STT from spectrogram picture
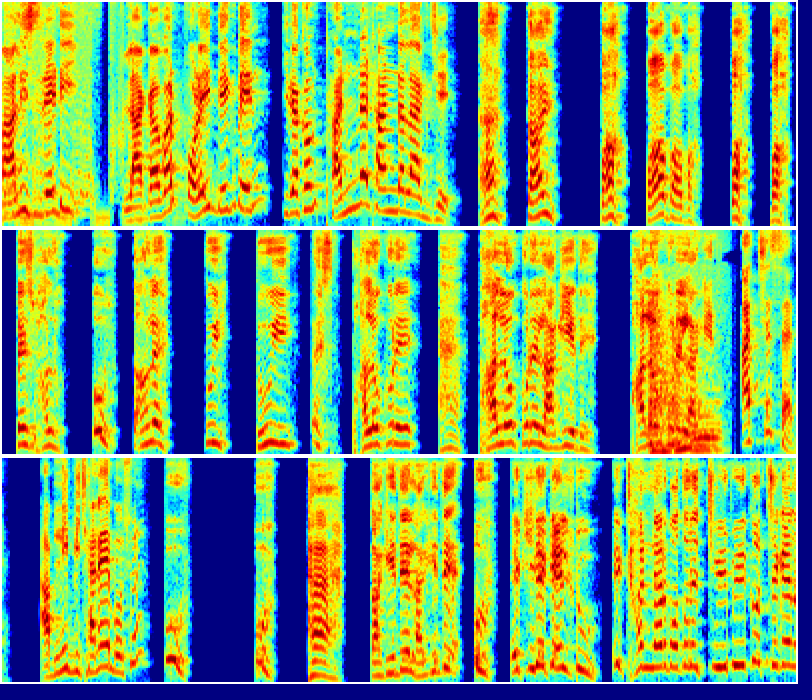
মালিশ রেডি লাগাবার পরেই দেখবেন কীরকম ঠান্ডা ঠান্ডা লাগছে। হ্যাঁ তাই? বাহ বাহ বাবা বাহ বাহ বেশ ভালো। উফ তাহলে তুই তুই বেশ ভালো করে হ্যাঁ ভালো করে লাগিয়ে দে ভালো করে লাগিয়ে দে। আচ্ছা স্যার আপনি বিছানায় বসুন। উফ উফ হ্যাঁ লাগিয়ে দে লাগিয়ে দে। উফ এ কি রে কেলটু এই ঠান্ডার বদলে চিড়বিড় করছে কেন?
